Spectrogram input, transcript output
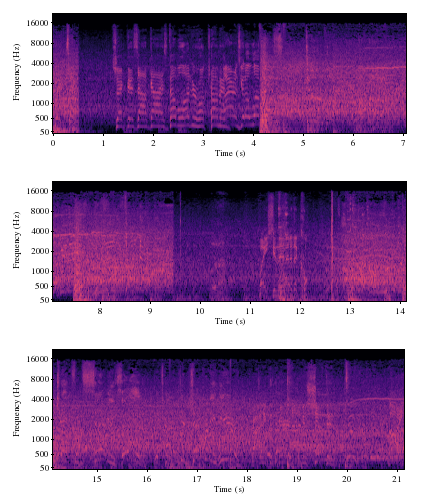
Quick take. Check this out, guys. Double underhook coming. Byron's gonna love this. Placing them into the corner. Kick from Sami Zayn. The title's in jeopardy here. I think the paradigm has shifted. Oh, he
